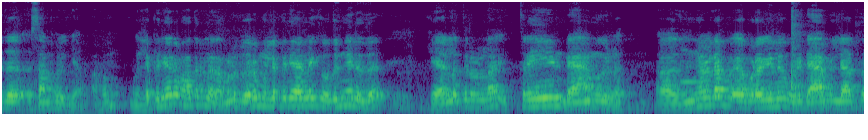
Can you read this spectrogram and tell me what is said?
ഇത് സംഭവിക്കാം. അപ്പം മുല്ലപ്പെരിയാർ മാത്രമല്ല നമ്മൾ വെറും മുല്ലപ്പെരിയാറിലേക്ക് ഒതുങ്ങരുത്. കേരളത്തിലുള്ള ഇത്രയും ഡാമുകൾ നിങ്ങളുടെ പുറകിൽ ഒരു ഡാമില്ലാത്ത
